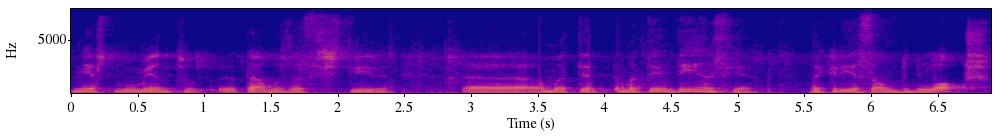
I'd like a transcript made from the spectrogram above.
Neste momento estamos a assistir a uma, uma tendência da criação de blocos,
